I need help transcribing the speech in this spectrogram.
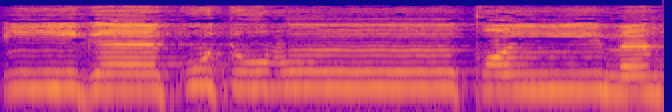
فِيهَا كُتُبٌ قَيِّمَةٌ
